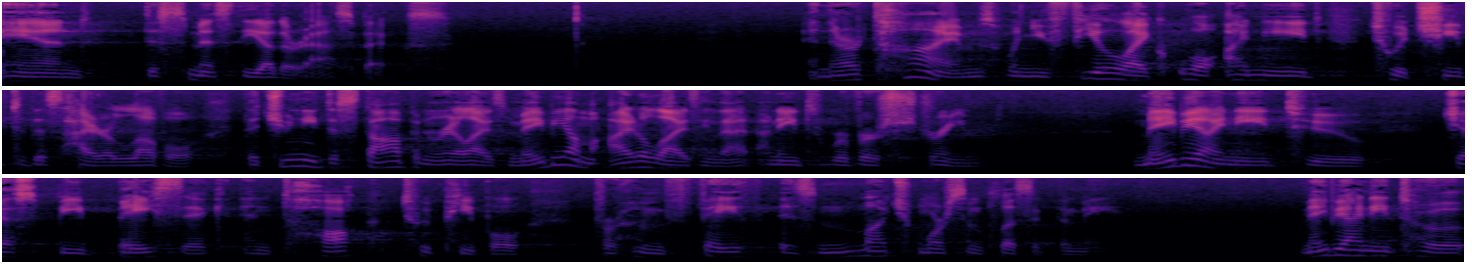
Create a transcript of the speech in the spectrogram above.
and dismiss the other aspects. And there are times when you feel like, well, I need to achieve to this higher level, that you need to stop and realize maybe I'm idolizing that. I need to reverse stream. Maybe I need to just be basic and talk to people for whom faith is much more simplistic than me. Maybe I need to,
